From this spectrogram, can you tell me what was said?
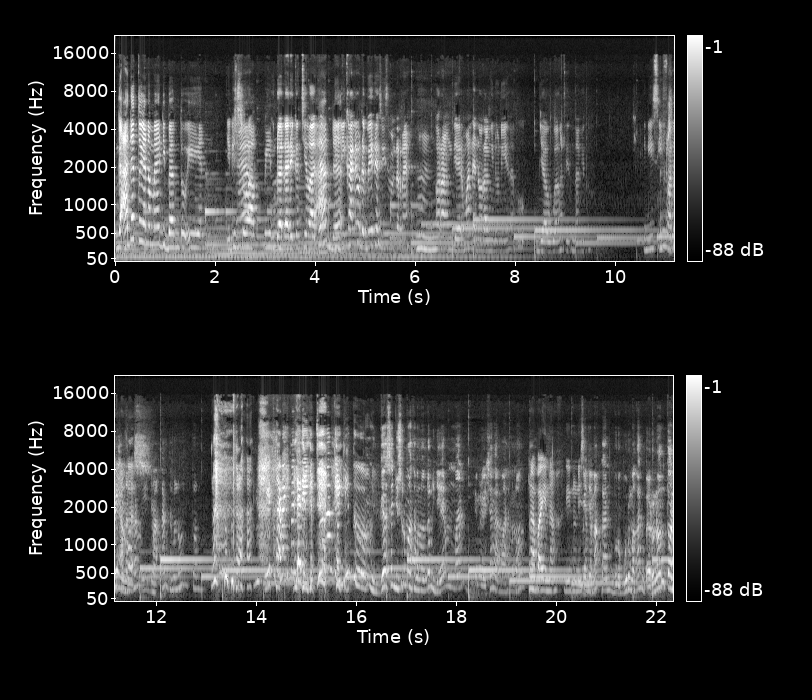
Nggak ada tuh yang namanya dibantuin jadi saya disuapin. udah dari kecil Nggak aja ada. didikannya udah beda sih sebenarnya. Hmm. orang Jerman dan orang Indonesia tuh jauh banget sih tentang itu. Ini Tapi juga kan makan sama nonton ya itu karena kita dari kecil kan kayak gitu. Enggak saya justru makan sama nonton di Jerman. Di Indonesia nggak makan sama nonton. Ngapain nah di Indonesia meja makan buru-buru makan baru nonton.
